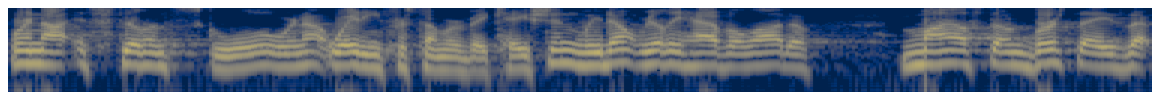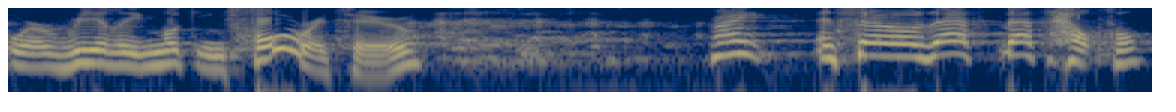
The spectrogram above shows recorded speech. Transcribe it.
we're not still in school. We're not waiting for summer vacation. We don't really have a lot of milestone birthdays that we're really looking forward to. right? And so that's that's helpful.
